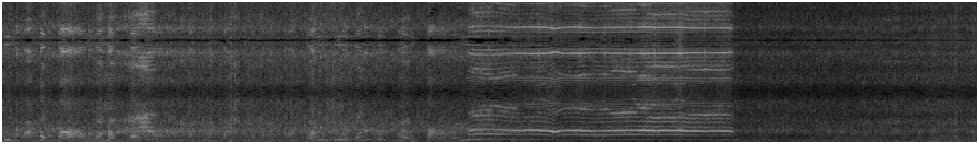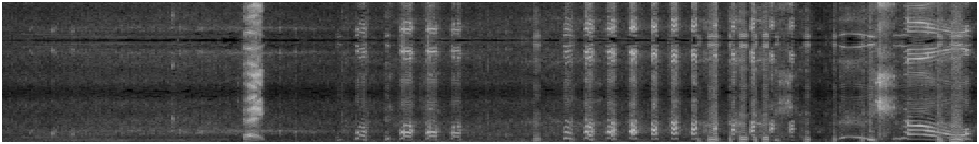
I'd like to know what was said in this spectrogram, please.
keep eyeballing that thing. Don't you think it's her phone? Hey. no!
